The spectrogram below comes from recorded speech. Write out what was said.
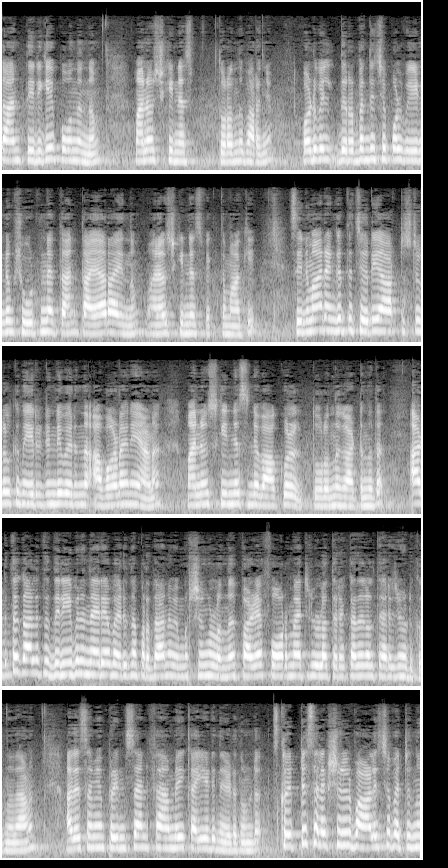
താൻ തിരികെ പോകുന്നെന്നും മനോജ് കിന്നസ് തുറന്നു പറഞ്ഞു. ഒടുവിൽ നിർബന്ധിച്ചപ്പോൾ വീണ്ടും ഷൂട്ടിനെത്താൻ തയ്യാറായെന്നും മനോജ് കിന്നസ് വ്യക്തമാക്കി. സിനിമാ രംഗത്ത് ചെറിയ ആർട്ടിസ്റ്റുകൾക്ക് നേരിടേണ്ടി വരുന്ന അവഗണനയാണ് മനോജ് കിന്നസിന്റെ വാക്കുകൾ തുറന്നു കാട്ടുന്നത്. അടുത്ത കാലത്ത് ദിലീപിന് നേരെ വരുന്ന പ്രധാന വിമർശനങ്ങളൊന്ന് പഴയ ഫോർമാറ്റിലുള്ള തിരക്കഥകൾ തെരഞ്ഞെടുക്കുന്നതാണ്. അതേസമയം പ്രിൻസ് ആൻഡ് ഫാമിലി കൈയടി നേടുന്നുണ്ട്. സ്ക്രിപ്റ്റ് സെലക്ഷനിൽ വാളിച്ചു പറ്റുന്നു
